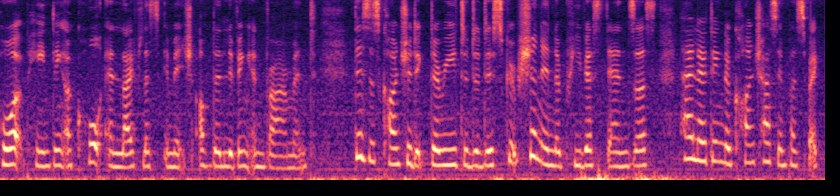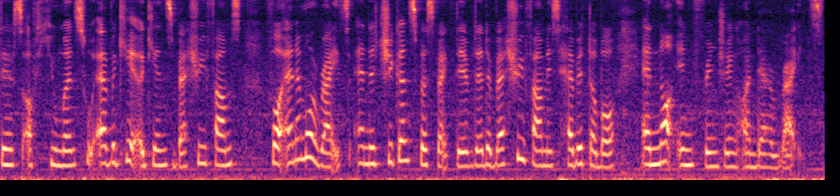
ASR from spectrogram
poet painting a cold and lifeless image of the living environment. This is contradictory to the description in the previous stanzas, highlighting the contrast in perspectives of humans who advocate against battery farms for animal rights and the chicken's perspective that the battery farm is habitable and not infringing on their rights.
